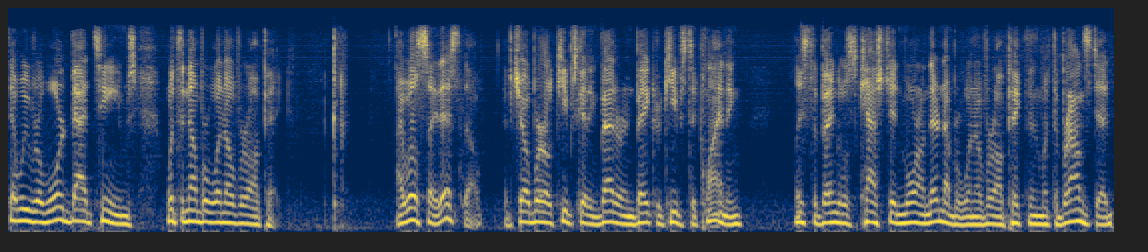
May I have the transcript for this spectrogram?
that we reward bad teams with the number one overall pick. I will say this, though. If Joe Burrow keeps getting better and Baker keeps declining, at least the Bengals cashed in more on their number one overall pick than what the Browns did,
